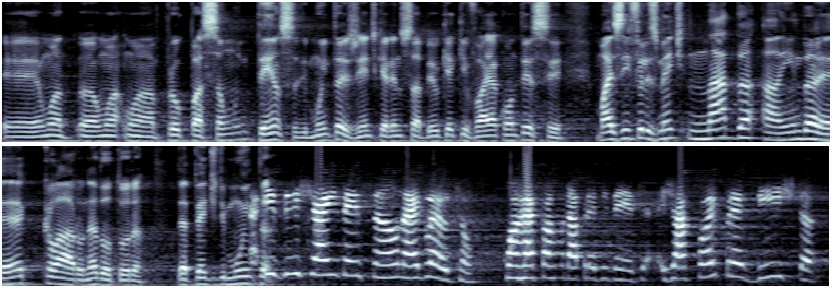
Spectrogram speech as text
É uma, uma, uma, preocupação intensa de muita gente querendo saber o que é que vai acontecer. Mas, infelizmente, nada ainda é claro, né, doutora? Depende de muita... Existe a intenção, né, Gleudson, com a reforma da Previdência. Já foi prevista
